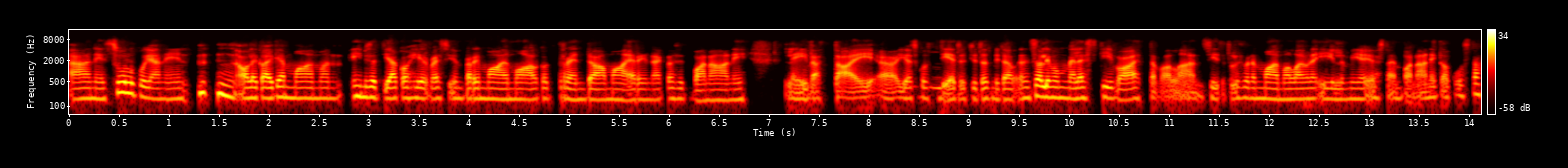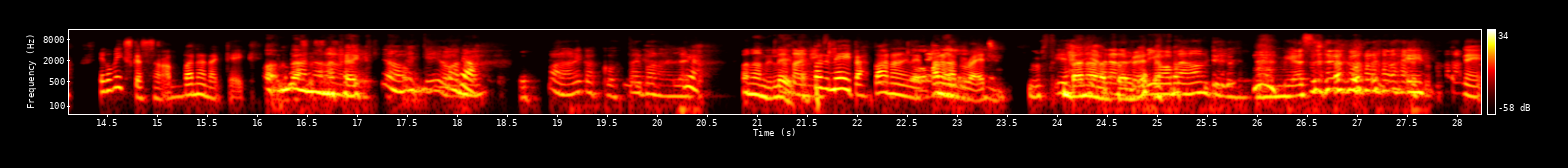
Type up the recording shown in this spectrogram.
ää, niitä sulkuja, niin oli kaiken maailman, ihmiset jako hirveästi ympäri maailmaa, alkoi trendaamaan erinäköiset banaanileivät tai ää, jotkut mm. tietyt jutut, mitä, se oli mun mielestä kiva, että tavallaan siitä tuli sellainen maailmanlaajuinen ilmiö jostain banaanikakusta. Eikö miksi se sanoo? Banana cake. Banana cake, joo. Banana. Banaanikakku tai banaanileipä. Banaanileipä. Banaanileipä, banaanileipä, banana bread. Banana, banana bread. Joo, mä oon kyllä mies. niin, niin.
